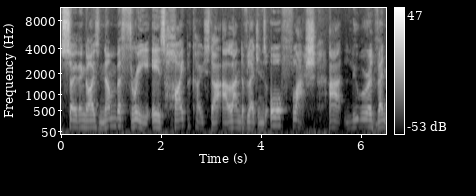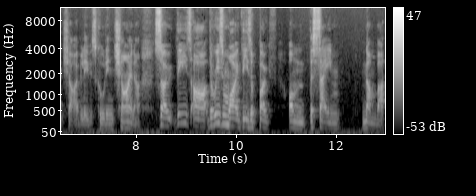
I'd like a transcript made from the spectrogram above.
So then guys, number three is Hypercoaster at Land of Legends or Flash at Lewa Adventure, I believe it's called in China. So these are, the reason why these are both on the same number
